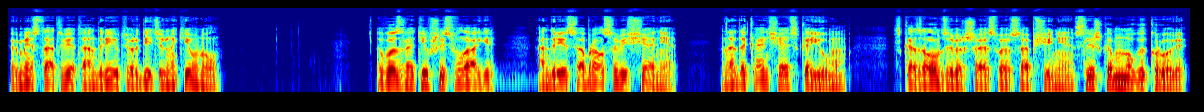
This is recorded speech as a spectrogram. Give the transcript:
Вместо ответа Андрей утвердительно кивнул. Возвратившись в лагерь, Андрей собрал совещание. «Надо кончать с Каюмом», — сказал он, завершая свое сообщение. «Слишком много крови.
